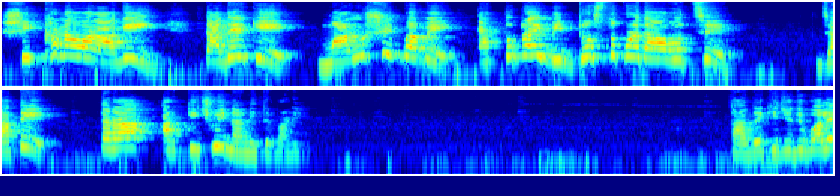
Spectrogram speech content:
শিক্ষা নেওয়ার আগেই তাদেরকে মানসিকভাবে এতটাই বিধ্বস্ত করে দেওয়া হচ্ছে যাতে তারা আর কিছুই না নিতে পারে। তাদেরকে যদি বলে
